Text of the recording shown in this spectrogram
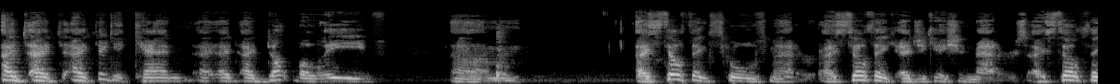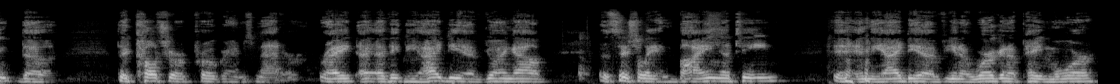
I, I, I think it can. I, I, don't believe. Um, I still think schools matter. I still think education matters. I still think the the culture of programs matter. Right. I, I think the idea of going out essentially and buying a team and, and the idea of you know we're going to pay more,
